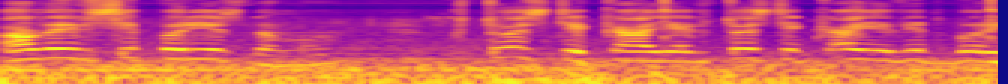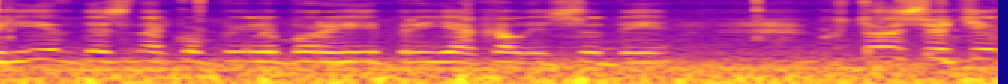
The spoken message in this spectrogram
але всі по-різному. Хтось тікає, хтось тікає від боргів, десь накопили борги і приїхали сюди. Хтось утік,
